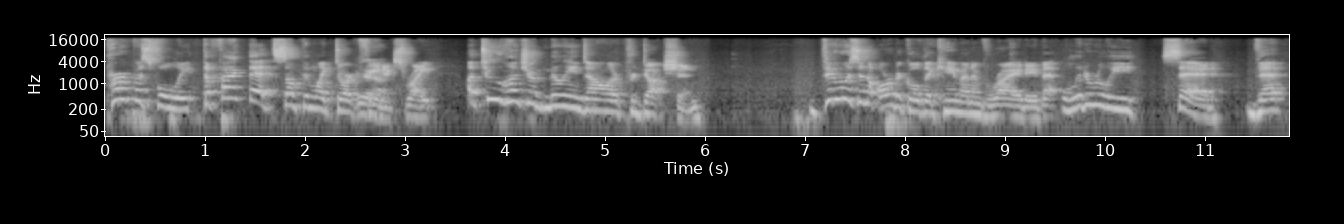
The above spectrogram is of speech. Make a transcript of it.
purposefully the fact that something like dark Yeah. phoenix right a $200 million production there was an article that came out in variety that literally said that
